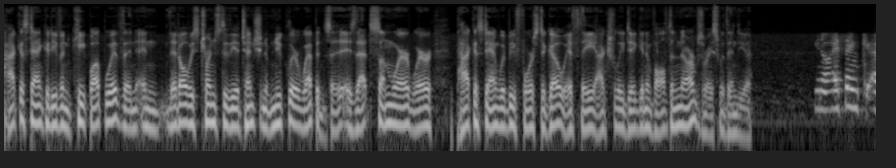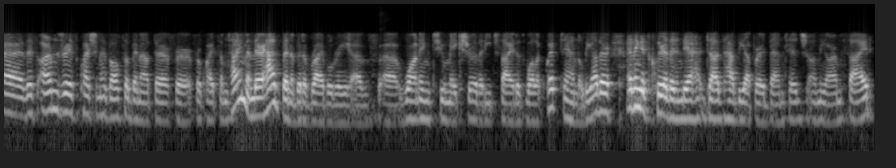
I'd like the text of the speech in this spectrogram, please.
Pakistan could even keep up with, and, and that always turns to the attention of nuclear weapons. Is that somewhere where Pakistan would be forced to go if they actually did get involved in an arms race with India? You know, I think uh, this arms race question has also been out there for, for quite some time, and there has been a bit of rivalry of uh, wanting to make sure that each side is well equipped to handle the other. I think it's clear that India does have the upper advantage on the arms side,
